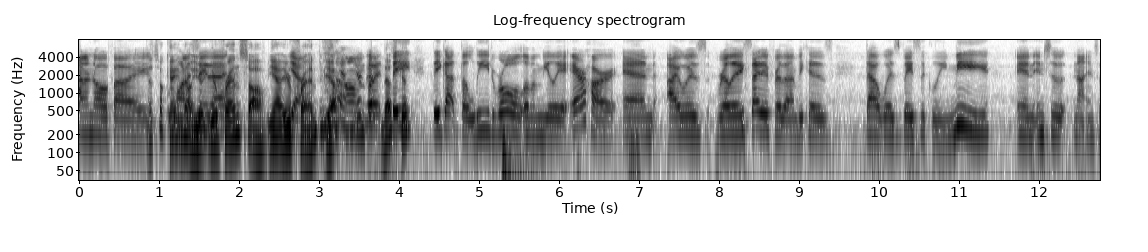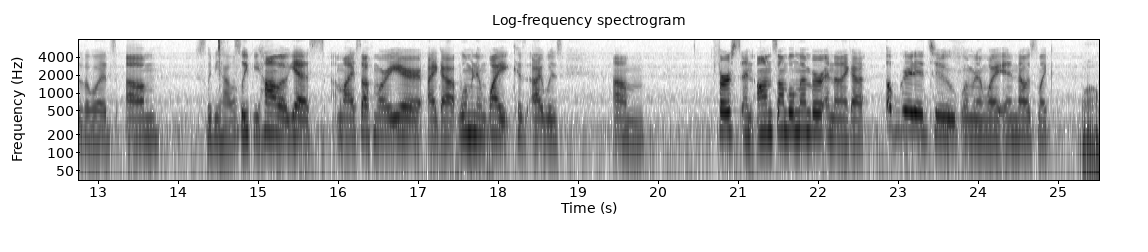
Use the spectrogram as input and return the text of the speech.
I don't know if I. That's okay. No, your, your that. friend's soft. Yeah, your Yeah. friend. Yeah. um, but That's they good. they got the lead role of Amelia Earhart, and I was really excited for them because that was basically me in into not into the woods. Um, Sleepy Hollow. Sleepy Hollow. Yes, my sophomore year, I got Woman in White because I was um, first an ensemble member, and then I got upgraded to Woman in White, and that was like Wow.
